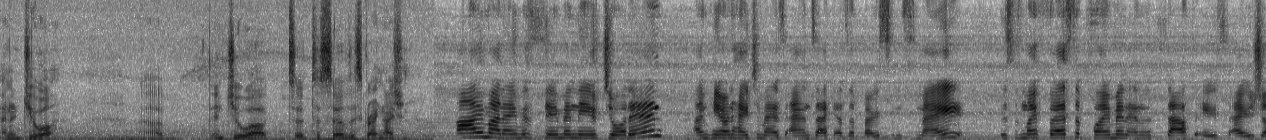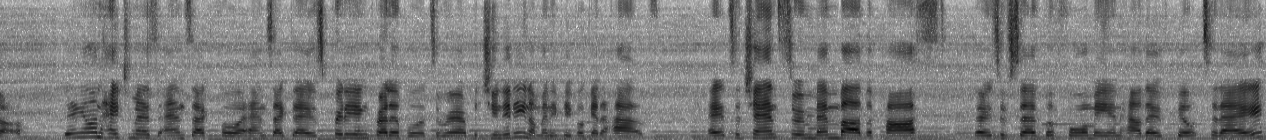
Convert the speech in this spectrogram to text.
and endure uh, endure to, to serve this great nation. Hi, my name is Seaman Neve Jordan. I'm here on HMAS Anzac as a bosun's mate. This is my first deployment in Southeast Asia. Being on HMAS Anzac for Anzac Day is pretty incredible. It's a rare opportunity not many people get to have. It's a chance to remember the past, those who've served before me and how they've built today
